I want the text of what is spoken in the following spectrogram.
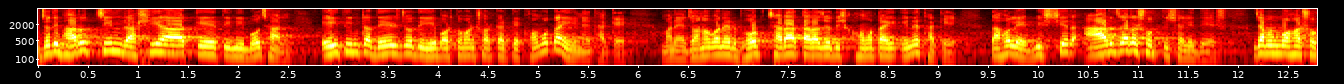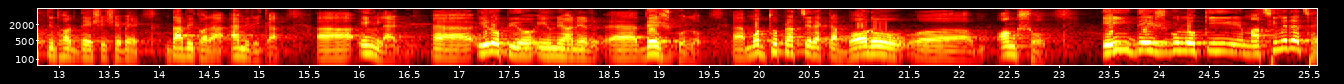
যদি ভারত, চীন, রাশিয়াকে তিনি বোঝান এই তিনটা দেশ যদি বর্তমান সরকারকে ক্ষমতায় এনে থাকে মানে জনগণের ভোট ছাড়া তারা যদি ক্ষমতায় এনে থাকে, তাহলে বিশ্বের আর যারা শক্তিশালী দেশ, যেমন মহাশক্তিধর দেশ হিসেবে দাবি করা আমেরিকা ইংল্যান্ড ইউরোপীয় ইউনিয়নের দেশগুলো মধ্যপ্রাচ্যের একটা বড় অংশ, এই দেশগুলো কি মাছি মেরেছে?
